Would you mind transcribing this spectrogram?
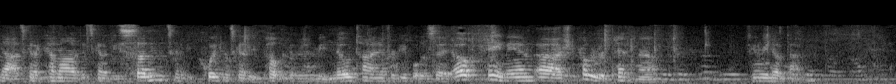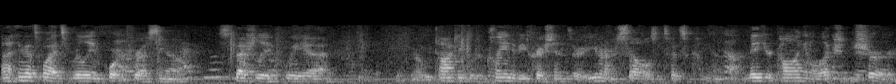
No, it's going to come out. It's going to be sudden. It's going to be quick. And it's going to be public. There's going to be no time for people to say, "Oh, hey, man, uh, I should probably repent now." It's going to be no time. And I think that's why it's really important for us, you know, especially if we, uh, you know, we talk to people who claim to be Christians or even ourselves. It's, it's you know, make your calling and election sure.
